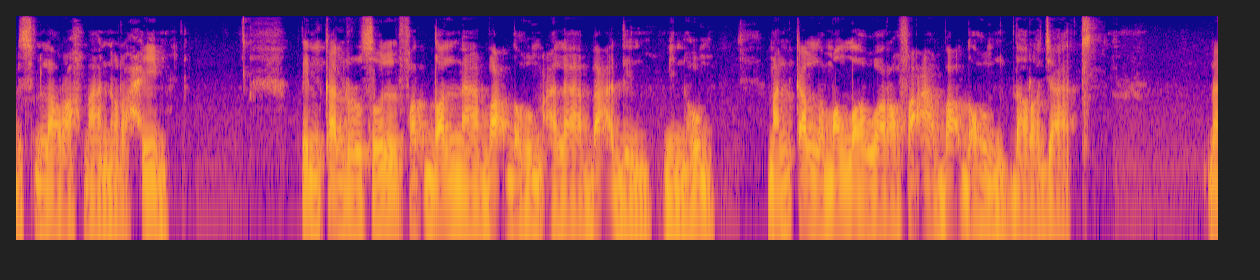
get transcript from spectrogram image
บิสมิลลาฮิราะห์มานิรราะฮีมตินกัลรุซุลฟัดดัลนาบะดะฮุมอะลาบะดินมินฮุมมันกัลละมัลลอฮุวะรอฟะอะบะดะฮุมดารจาตใน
